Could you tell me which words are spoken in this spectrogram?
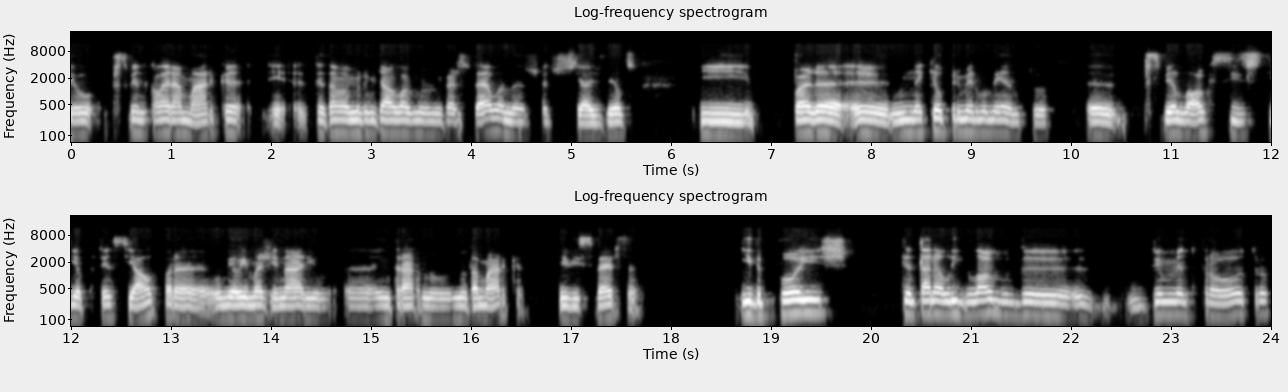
eu percebendo qual era a marca, tentava mergulhar logo no universo dela, nas redes sociais deles, e para, uh, naquele primeiro momento, uh, perceber logo se existia potencial para o meu imaginário uh, entrar no, no, da marca e vice-versa. E depois tentar ali logo de, de um momento para o outro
